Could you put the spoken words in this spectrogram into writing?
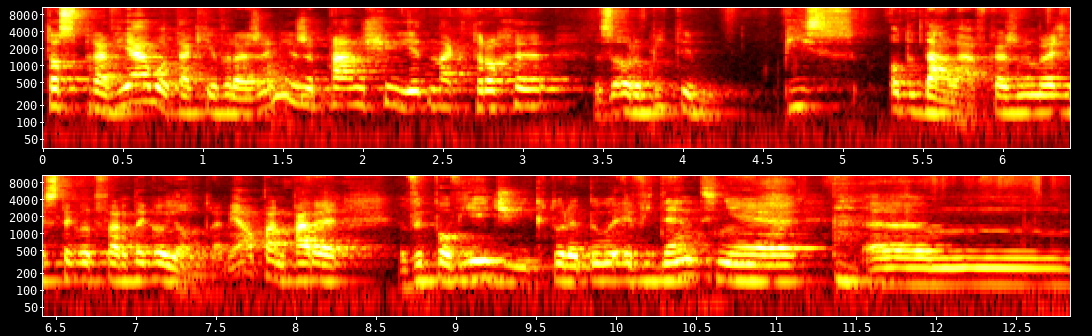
to sprawiało takie wrażenie, że pan się jednak trochę z orbity PiS oddala, w każdym razie z tego twardego jądra. Miał pan parę wypowiedzi, które były ewidentnie em,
